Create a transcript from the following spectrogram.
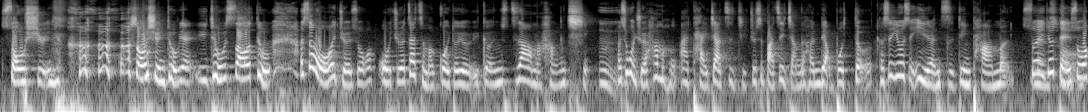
搜寻，搜寻图片，以图搜图。而是我会觉得说，我觉得再怎么贵都有一个，你知道吗？行情。嗯。而是我觉得他们很爱抬价自己，就是把自己讲得很了不得。可是又是艺人指定他们，所以就等于说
